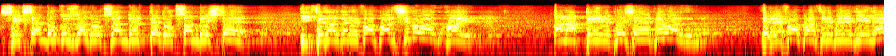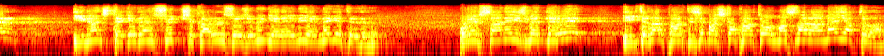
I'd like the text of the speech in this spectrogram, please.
89'da, 94'te, 95'te iktidarda Refah Partisi mi vardı? Hayır. ANAP, DYP, SHP vardı. E, Refah Partili belediyeler inanç tekeden süt çıkarır sözünün gereğini yerine getirdiler. O efsane hizmetleri iktidar partisi başka parti olmasına rağmen yaptılar.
